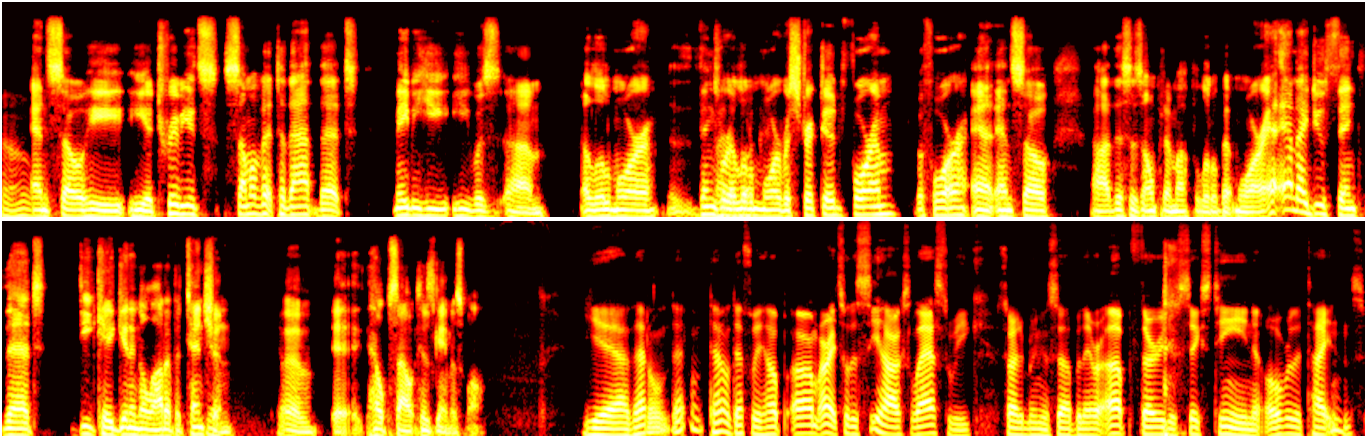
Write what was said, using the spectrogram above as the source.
Oh. And so he he attributes some of it to that that maybe he he was um, a little more things were a little more restricted for him before, and and so uh, this has opened him up a little bit more. And, and I do think that DK getting a lot of attention yeah. uh, helps out his game as well. Yeah, that'll that'll that'll definitely help. Um, all right, so the Seahawks last week, sorry to bring this up, but they were up thirty to sixteen over the Titans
